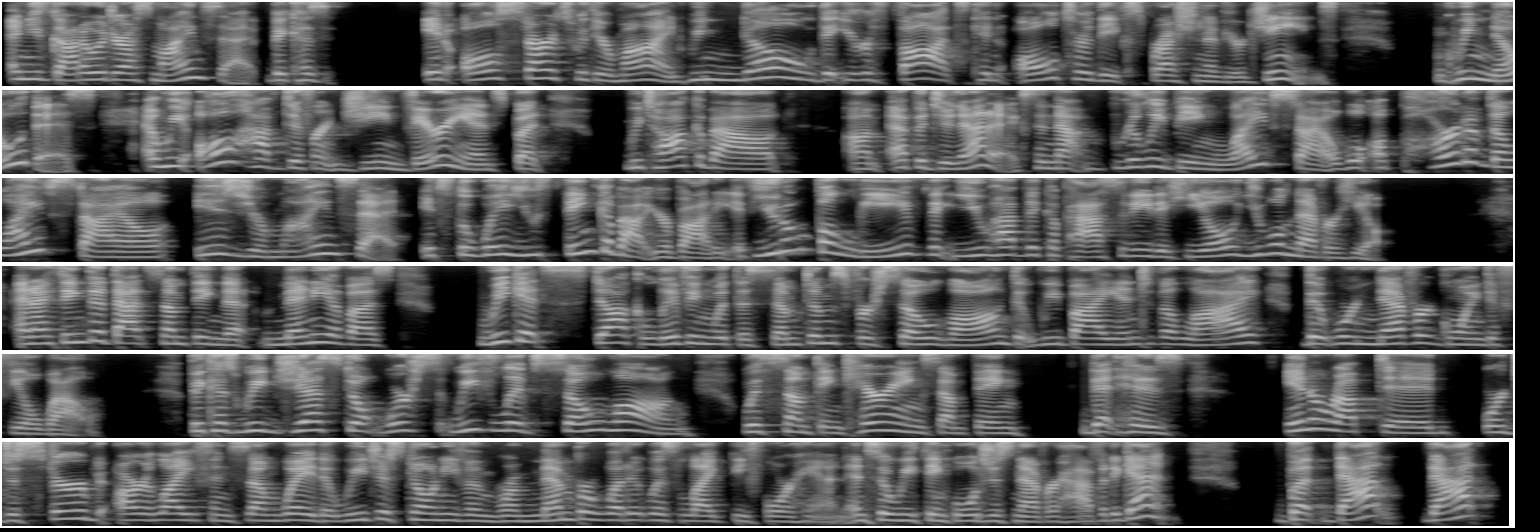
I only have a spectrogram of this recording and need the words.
And you've got to address mindset because it all starts with your mind. We know that your thoughts can alter the expression of your genes. We know this. And we all have different gene variants, but we talk about um, epigenetics and that really being lifestyle. Well, a part of the lifestyle is your mindset. It's the way you think about your body. If you don't believe that you have the capacity to heal, you will never heal. And I think that that's something that many of us, we get stuck living with the symptoms for so long that we buy into the lie that we're never going to feel well. because we just don't we're we've lived so long with something carrying something that has interrupted or disturbed our life in some way that we just don't even remember what it was like beforehand. And so we think we'll just never have it again. But that that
